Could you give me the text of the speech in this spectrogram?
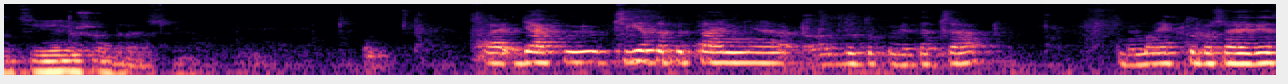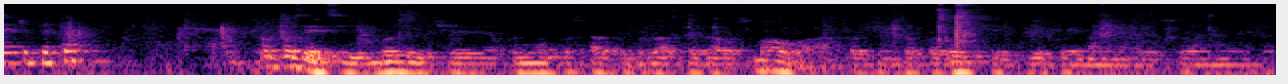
за цією ж адресою. Е, Дякую. Чи є запитання е, до доповідача? Немає. Хто бажає виступити? Пропозиції будуть, е, тому поставте, будь ласка, за основу, а потім пропозиції і поіменне голосування вже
